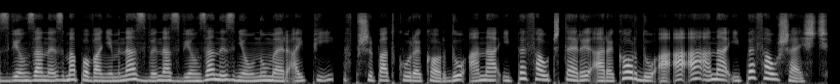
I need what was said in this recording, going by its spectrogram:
związane z mapowaniem nazwy na związany z nią numer IP, w przypadku rekordu A na IPv4 a rekordu AAA na IPv6.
